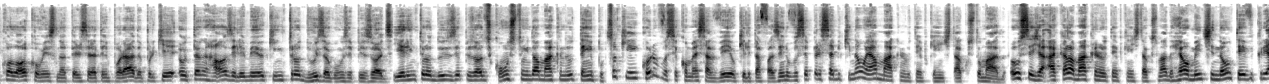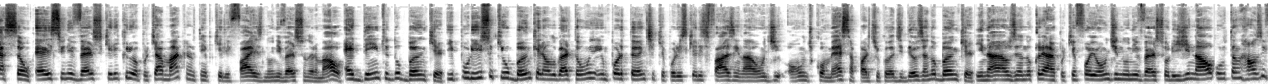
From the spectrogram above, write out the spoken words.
colocam isso na terceira temporada, porque o Tannhaus, ele meio que introduz alguns episódios. E ele introduz os episódios construindo a máquina do tempo. Só que aí, quando você começa a ver o que ele tá fazendo, você percebe que não é a máquina do tempo que a gente tá acostumado. Ou seja, aquela máquina do tempo que a gente tá acostumado realmente não teve criação. É esse universo que ele criou, porque a máquina do tempo que ele faz no universo normal é dentro do bunker. E por isso que o bunker é um lugar tão importante, que é por isso que eles fazem lá onde, onde começa a partícula de Deus é no bunker e na usina nuclear, porque foi onde no universo original o Tannhauser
